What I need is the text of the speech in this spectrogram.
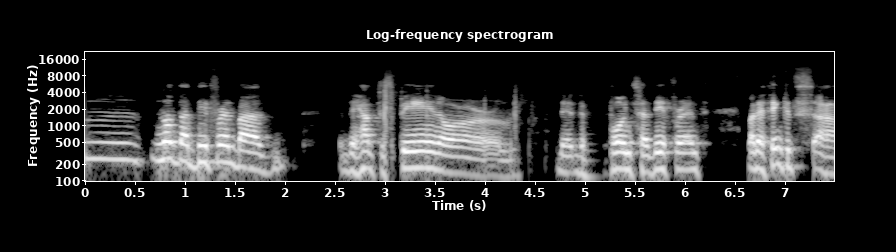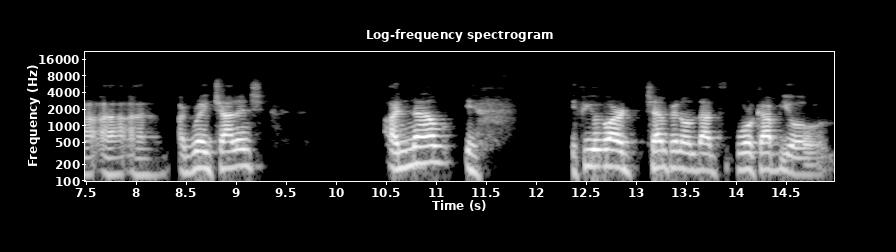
mm, not that different, but they have to spin or the, the points are different. But I think it's a, a, a great challenge and now if if you are champion on that World Cup, you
